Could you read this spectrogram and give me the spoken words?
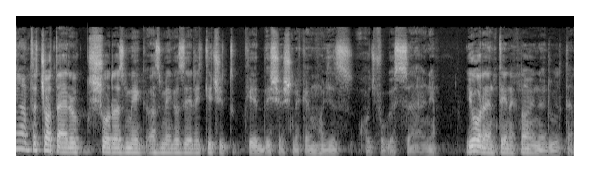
Hát a csatárok sor az még, az még azért egy kicsit kérdéses nekem, hogy ez hogy fog összeállni. Jó rendtének nagyon örültem.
